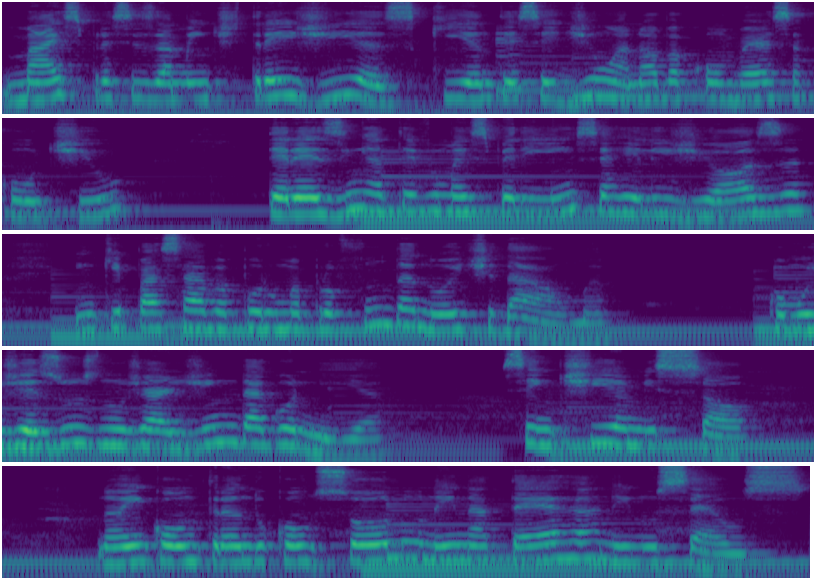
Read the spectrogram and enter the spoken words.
mais precisamente três dias que antecediam a nova conversa com o tio, Terezinha teve uma experiência religiosa em que passava por uma profunda noite da alma. Como Jesus no jardim da agonia. Sentia-me só, não encontrando consolo nem na terra nem nos céus.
